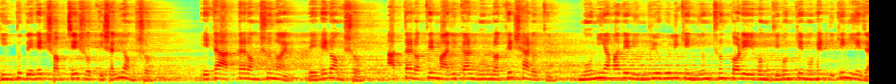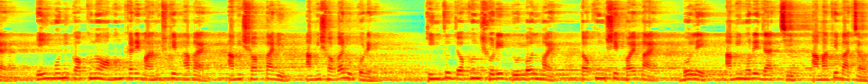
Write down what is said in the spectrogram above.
কিন্তু দেহের সবচেয়ে শক্তিশালী অংশ। এটা আত্মার অংশ নয়, দেহের অংশ। আত্মার রথের মালিক আর মন রথের সারথি। মনই আমাদের ইন্দ্রিয়গুলিকে নিয়ন্ত্রণ করে এবং জীবনকে মোহের দিকে নিয়ে যায়। এই মনি কখনো অহংকারে মানুষকে ভাবায়, আমি সব পারি, আমি সবার উপরে। কিন্তু যখন শরীর দুর্বল হয়, তখন সে ভয় পায়, বলে, আমি মরে যাচ্ছি, আমাকে বাঁচাও।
